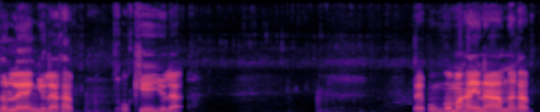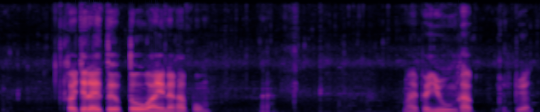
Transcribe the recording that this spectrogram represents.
ทนแรงอยู่แล้วครับ โอเคอยู่แล้ว แต่ผมก็มาให้น้ำนะครับ เขาจะได้เติบโตไวนะครับผม ไม้พยูงครับเพื่อนๆ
